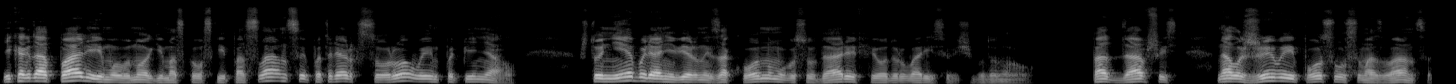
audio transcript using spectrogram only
И когда пали ему в ноги московские посланцы, патриарх сурово им попенял, что не были они верны законному государю Федору Борисовичу Годунову, поддавшись на лживые послы самозванца,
